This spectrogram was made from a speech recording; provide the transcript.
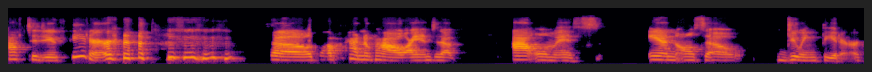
have to do theater. so that's kind of how I ended up at Ole Miss and also doing theater.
